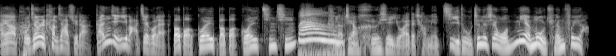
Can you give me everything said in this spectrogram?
哎呀，普京是看不下去的，赶紧一把接过来，宝宝乖，宝宝乖，亲亲。哇哦！看到这样和谐有爱的场面，嫉妒真的是让我面目全非啊！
